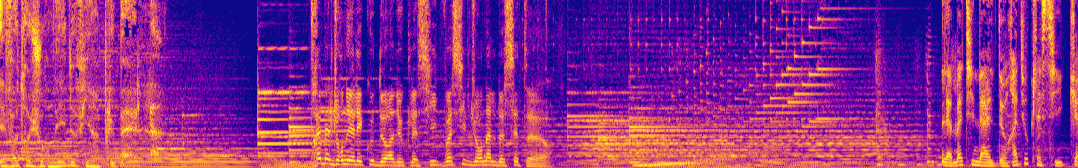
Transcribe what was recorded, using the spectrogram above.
Et votre journée devient plus belle. Très belle journée à l'écoute de Radio Classique. Voici le journal de 7 heures. La matinale de Radio Classique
